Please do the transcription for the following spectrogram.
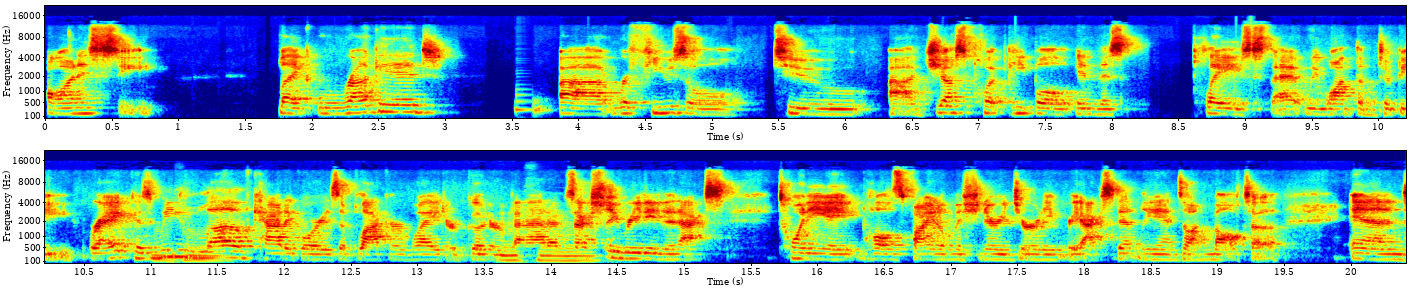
honesty, like rugged uh, refusal to uh, just put people in this place that we want them to be, right? Because we mm-hmm. love categories of black or white or good or mm-hmm. bad. I was mm-hmm. actually reading in Acts 28, Paul's final missionary journey, where he accidentally ends on Malta. And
